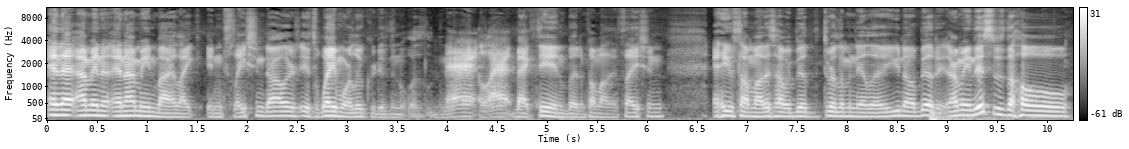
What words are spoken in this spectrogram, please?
and that I mean, and I mean by like inflation dollars, it's way more lucrative than it was back then. But I'm talking about inflation, and he was talking about this is how we build the Thriller Manila. You know, build it. I mean, this is the whole.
